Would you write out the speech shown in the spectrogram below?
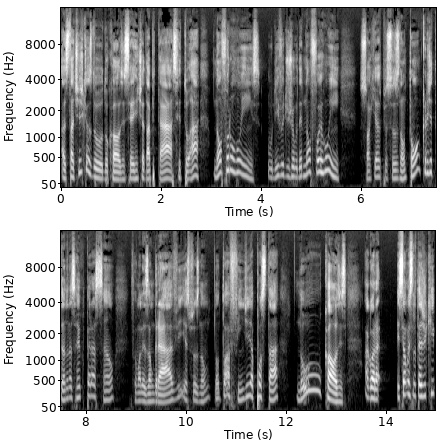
as estatísticas do, do Cousins, se a gente adaptar, situar, não foram ruins. O nível de jogo dele não foi ruim. Só que as pessoas não estão acreditando nessa recuperação. Foi uma lesão grave e as pessoas não estão afim de apostar no Cousins. Agora, isso é uma estratégia que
